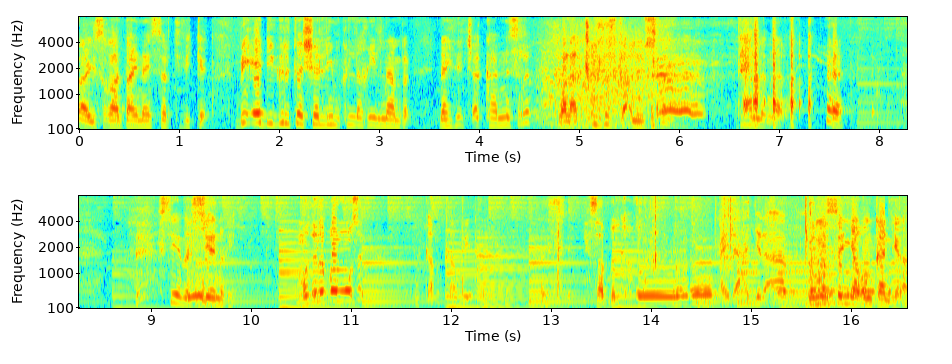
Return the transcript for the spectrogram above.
أي سخان تاي ناي سيرتيفيكت بأي ديجري تشليم كل خيل نمبر ناي تشك نصر ولا كنفس كأنو سخان تعلمنا استي بس ينغي مغلبة موسى بكا بكا ويت حساب بالكفر هيدا حجر أب بمسنيا غن كان جرا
